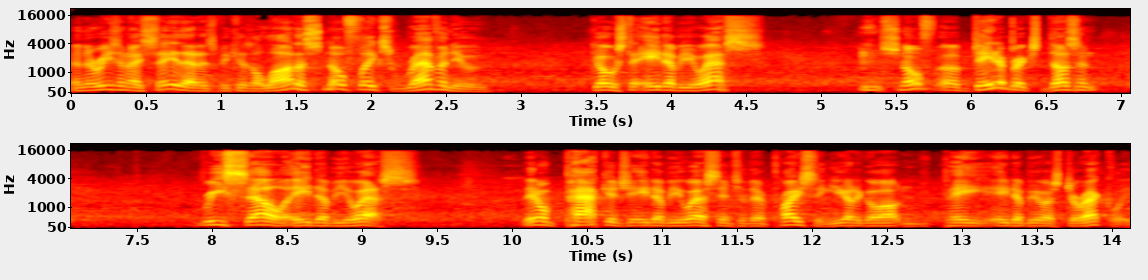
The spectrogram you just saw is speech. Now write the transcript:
And the reason I say that is because a lot of Snowflake's revenue goes to AWS. Snow, uh, Databricks doesn't resell AWS. They don't package AWS into their pricing. You got to go out and pay AWS directly.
